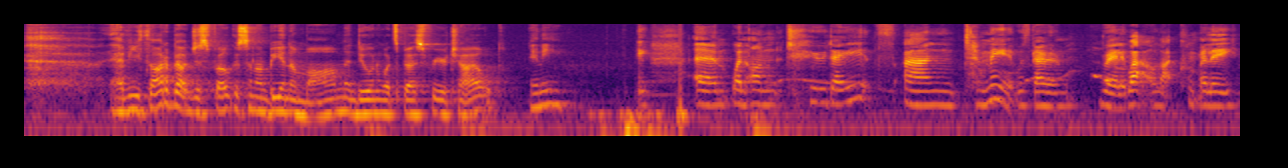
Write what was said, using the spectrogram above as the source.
Have you thought about just focusing on being a mom and doing what's best for your child? Any? Um, went on two dates, and to me, it was going really well. Like, couldn't really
